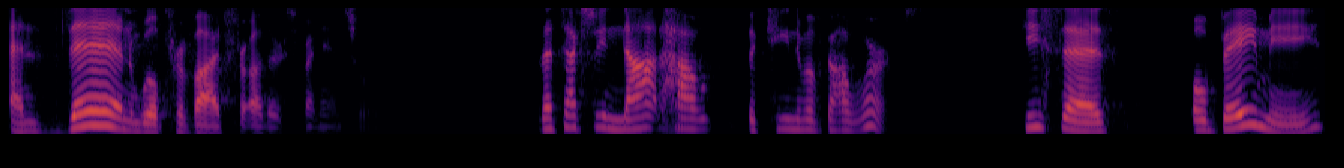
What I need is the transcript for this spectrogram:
and then we'll provide for others financially. That's actually not how the kingdom of God works. He says, Obey me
